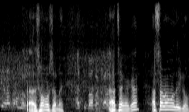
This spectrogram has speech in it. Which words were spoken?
পেলা দাম লাগবে। আহ, সমস্যা নাই আচ্ছা বাবা আচ্ছা কাকা আসসালামু আলাইকুম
